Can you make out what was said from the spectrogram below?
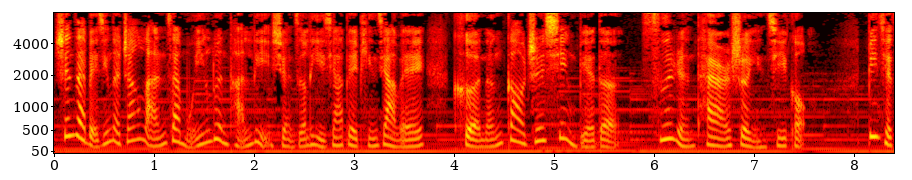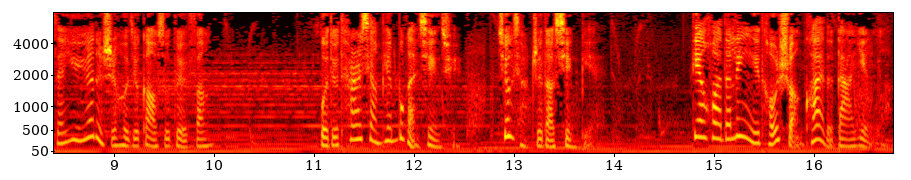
身在北京的张兰在母婴论坛里选择了一家被评价为可能告知性别的私人胎儿摄影机构，并且在预约的时候就告诉对方：“我对胎儿相片不感兴趣，就想知道性别。”电话的另一头爽快的答应了。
